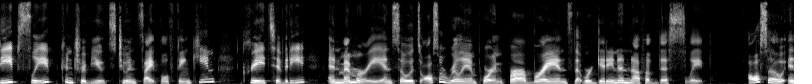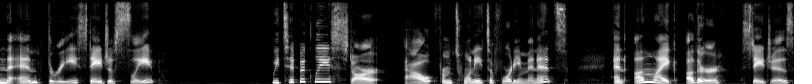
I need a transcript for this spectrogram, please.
Deep sleep contributes to insightful thinking, creativity, and memory, and so it's also really important for our brains that we're getting enough of this sleep. Also, in the N3 stage of sleep, we typically start out from 20 to 40 minutes, and unlike other stages,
